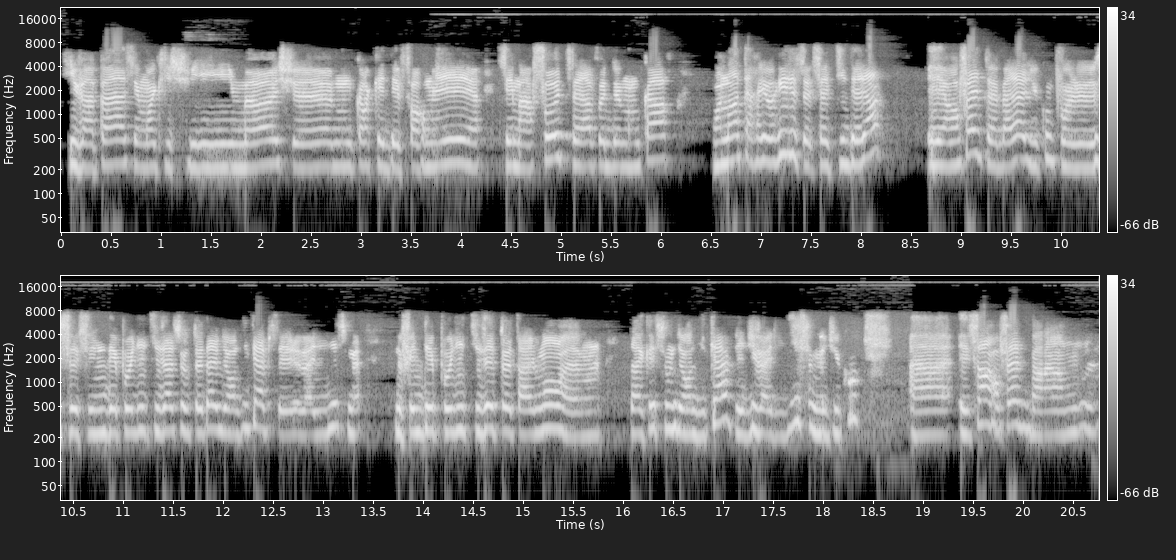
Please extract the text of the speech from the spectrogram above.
qui va pas, c'est moi qui suis moche, euh, mon corps qui est déformé, c'est ma faute, c'est la faute de mon corps. On intériorise cette idée-là et en fait, bah là, du coup, c'est une dépolitisation totale du handicap. C'est le validisme nous fait dépolitiser totalement euh, la question du handicap et du validisme, du coup. Euh, et ça, en fait, ben,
